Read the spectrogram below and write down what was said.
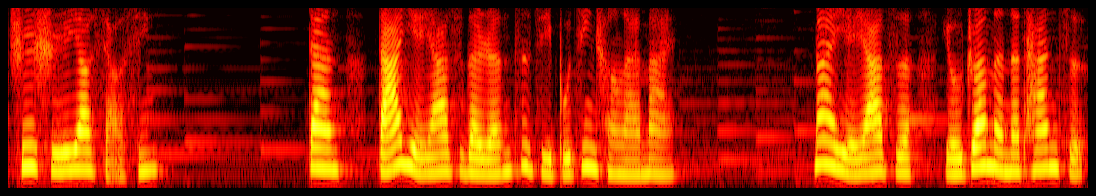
吃时要小心。但打野鸭子的人自己不进城来卖，卖野鸭子有专门的摊子，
